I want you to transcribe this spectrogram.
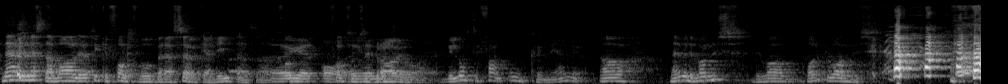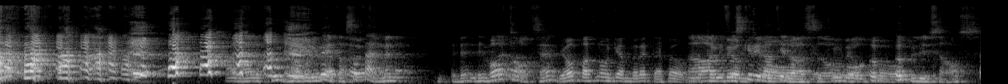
när är nästa val? Jag tycker folk får börja söka dit alltså. Folk, folk som ser bra ut. Vi låter fan okunniga nu. Ja, Nej men det var nyss. Det var, var det inte var nyss? ja, det är sjukt, man borde veta sånt där men det, det var ett tag sedan. Jag hoppas någon kan berätta för oss. Ja, ni det får skriva två till oss och upp, upplysa oss.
